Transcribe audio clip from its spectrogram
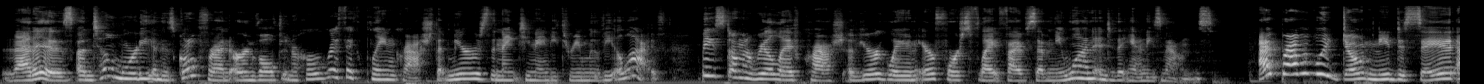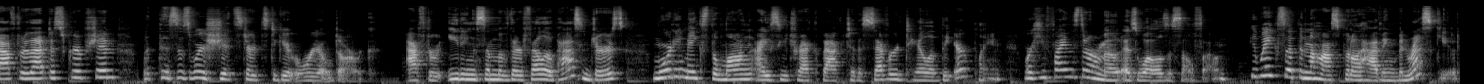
That is, until Morty and his girlfriend are involved in a horrific plane crash that mirrors the 1993 movie Alive, based on the real life crash of Uruguayan Air Force Flight 571 into the Andes Mountains. Probably don't need to say it after that description, but this is where shit starts to get real dark. After eating some of their fellow passengers, Morty makes the long icy trek back to the severed tail of the airplane, where he finds the remote as well as a cell phone. He wakes up in the hospital having been rescued,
